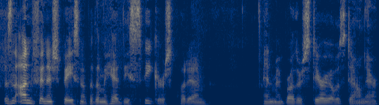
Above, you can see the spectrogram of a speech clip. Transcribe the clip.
It was an unfinished basement, but then we had these speakers put in and my brother's stereo was down there.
